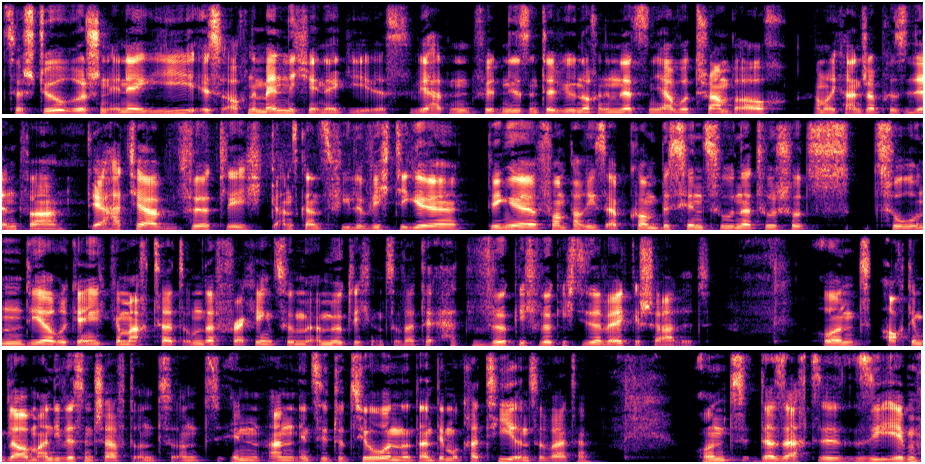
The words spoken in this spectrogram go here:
zerstörerischen Energie ist auch eine männliche Energie. Das, wir hatten, führten dieses Interview noch in dem letzten Jahr, wo Trump auch amerikanischer Präsident war. Der hat ja wirklich ganz, ganz viele wichtige Dinge vom Paris-Abkommen bis hin zu Naturschutzzonen, die er rückgängig gemacht hat, um das Fracking zu ermöglichen und so weiter. Er hat wirklich, wirklich dieser Welt geschadet. Und auch dem Glauben an die Wissenschaft und, und in, an Institutionen und an Demokratie und so weiter. Und da sagte sie eben,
